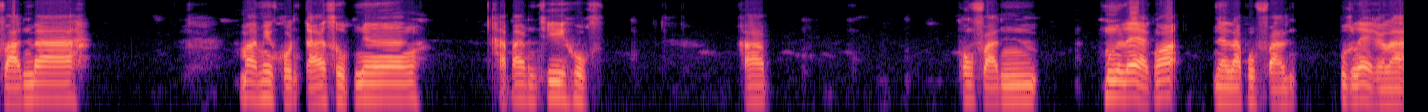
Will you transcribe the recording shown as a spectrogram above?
ฝันมาบ้านมีคนตายศพหนึ่งครับบ้านที่หกครับ ผมฝันมือแรกเนาะนั่นล่ะผมฝันปึกแรกกันละ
